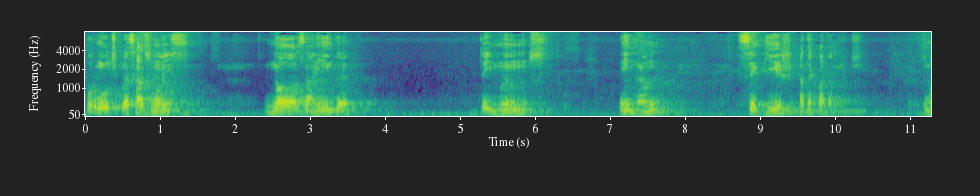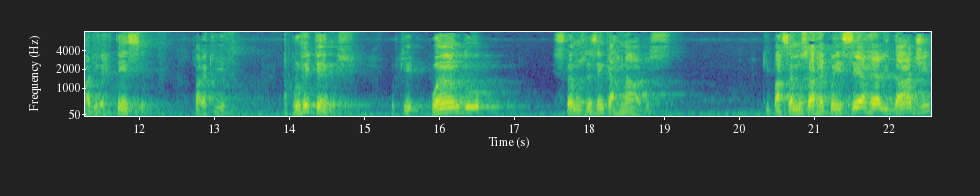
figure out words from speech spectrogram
por múltiplas razões, nós ainda teimamos em não seguir adequadamente. Uma advertência para que aproveitemos porque quando estamos desencarnados, que passamos a reconhecer a realidade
